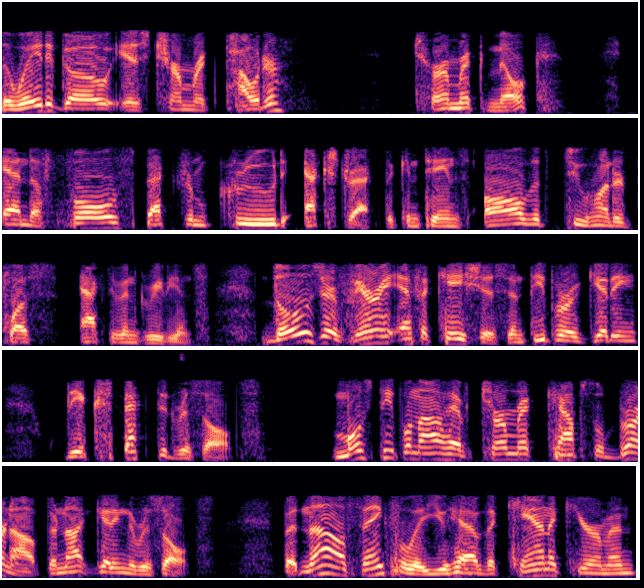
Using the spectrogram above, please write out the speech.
The way to go is turmeric powder, turmeric milk, and a full spectrum crude extract that contains all the 200 plus active ingredients. Those are very efficacious and people are getting the expected results. Most people now have turmeric capsule burnout. They're not getting the results. But now, thankfully, you have the Canna Curmin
